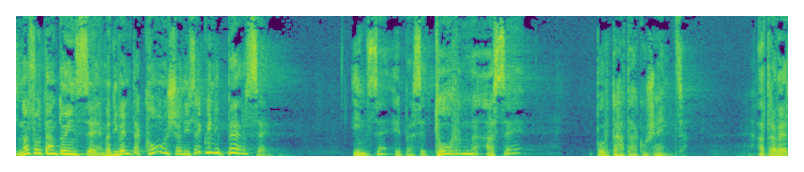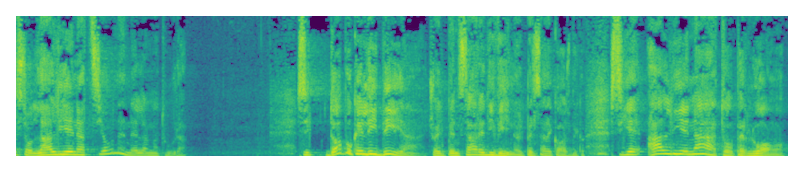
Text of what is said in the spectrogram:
Non soltanto in sé, ma diventa conscia di sé, quindi per sé. In sé e per sé. Torna a sé portata a coscienza, attraverso l'alienazione nella natura. Si, dopo che l'idea, cioè il pensare divino, il pensare cosmico, si è alienato per l'uomo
